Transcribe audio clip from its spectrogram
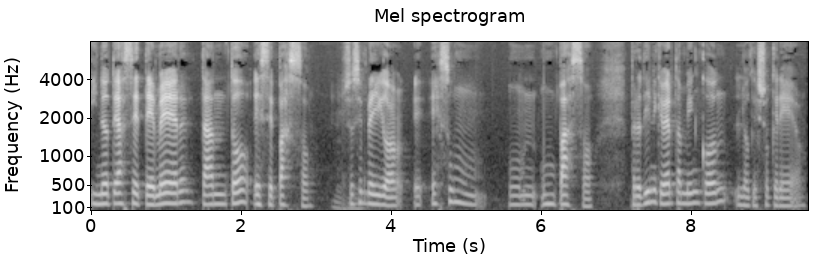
y no te hace temer tanto ese paso. Yo siempre digo, e, es un, un, un, paso, pero tiene que ver también con lo que yo creo.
